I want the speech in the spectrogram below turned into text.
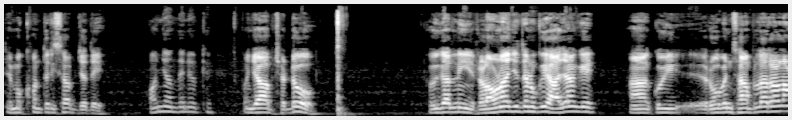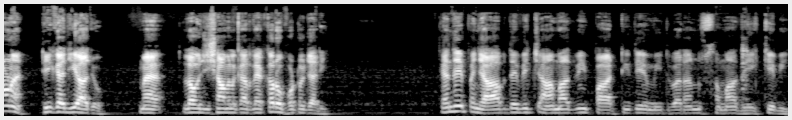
ਤੇ ਮੁੱਖ ਮੰਤਰੀ ਸਾਹਿਬ ਜਦੇ ਪਹੁੰਚ ਜਾਂਦੇ ਨੇ ਉੱਥੇ। ਪੰਜਾਬ ਛੱਡੋ। ਕੋਈ ਗੱਲ ਨਹੀਂ, ਰਲਾਉਣਾ ਜਿੱਦਣ ਕੋਈ ਆ ਜਾਾਂਗੇ ਹਾਂ, ਕੋਈ ਰੋਬਿਨ ਸਾਂਪਲਰ ਰਲਾਉਣਾ ਠੀਕ ਹੈ ਜੀ, ਆ ਜਾਓ। ਮੈਂ ਲਓ ਜੀ, ਸ਼ਾਮਲ ਕਰ ਲਿਆ, ਕਰੋ ਫੋਟੋ ਜਾਰੀ। ਕਹਿੰਦੇ ਪੰਜਾਬ ਦੇ ਵਿੱਚ ਆਮ ਆਦਮੀ ਪਾਰਟੀ ਦੇ ਉਮੀਦਵਾਰਾਂ ਨੂੰ ਸਮਾਂ ਦੇਖ ਕੇ ਵੀ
